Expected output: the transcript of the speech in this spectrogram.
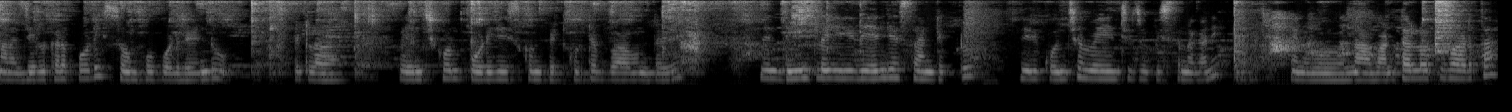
మన జీలకర్ర పొడి సొంపు పొడి రెండు ఇట్లా వేయించుకొని పొడి చేసుకొని పెట్టుకుంటే బాగుంటుంది. నేను దీంట్లో ఇది ఏం చేస్తాను అంటే ఇప్పుడు నేను కొంచెం వేయించి చూపిస్తున్నా కానీ నేను నా వంటల్లోకి వాడతా.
